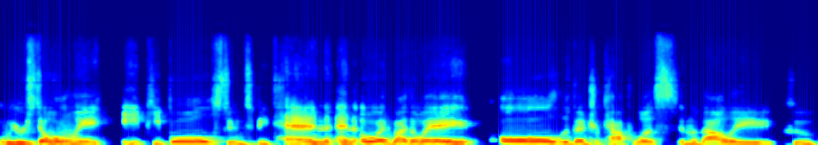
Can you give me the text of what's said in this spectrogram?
we were still only eight people, soon to be 10. And oh, and by the way, all the venture capitalists in the valley who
